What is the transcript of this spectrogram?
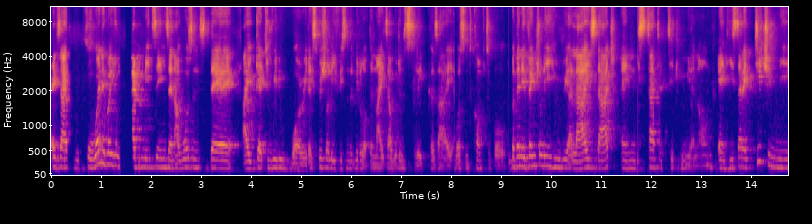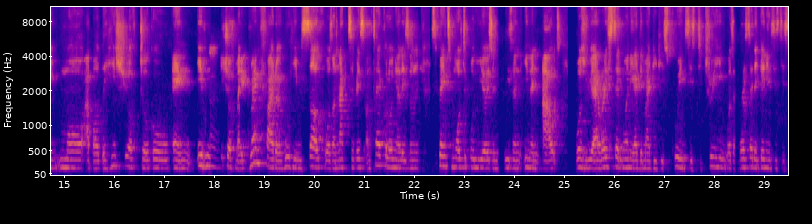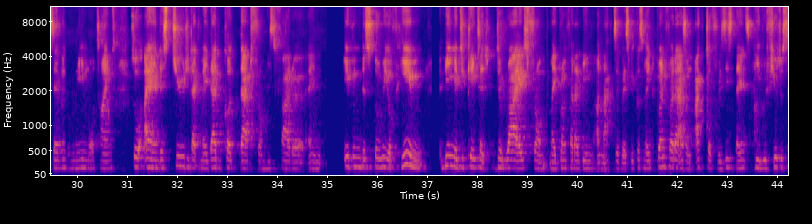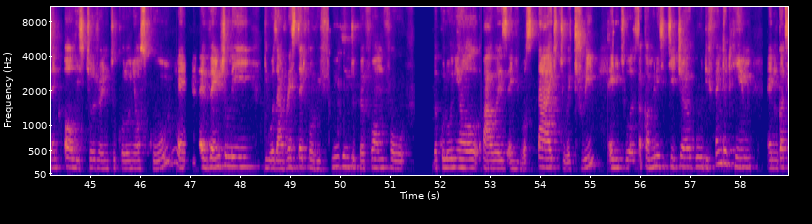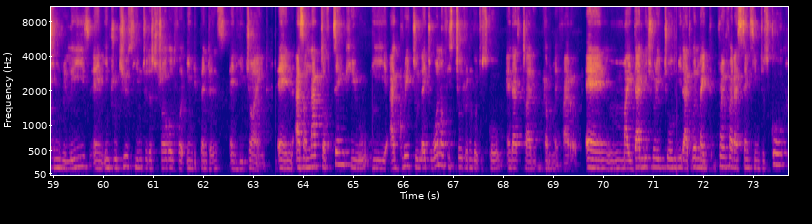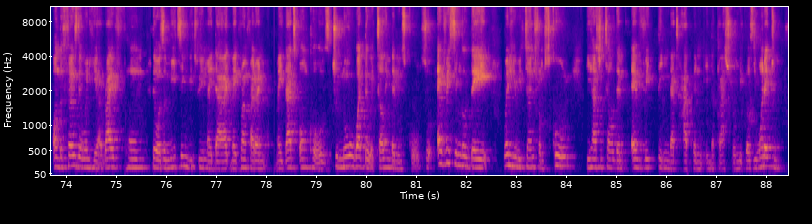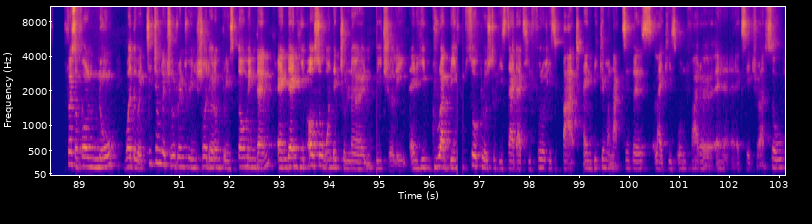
Exactly. So whenever he had meetings and I wasn't there, I get really worried, especially if it's in the middle of the night. I wouldn't sleep because I wasn't comfortable. But then eventually he realized that and he started taking me along. And he started teaching me more about the history of Togo and even mm. the history of my grandfather, who himself was an activist anti-colonialism, spent multiple years in prison in and out was rearrested when Eyadema did his coup in 63, was arrested again in 67 many more times. So I understood that my dad got that from his father. And even the story of him being educated derives from my grandfather being an activist because my grandfather, as an act of resistance, he refused to send all his children to colonial school. Mm. And eventually, he was arrested for refusing to perform for the colonial powers and he was tied to a tree. And it was a community teacher who defended him and got him released and introduced him to the struggle for independence and he joined. And as an act of thank you he agreed to let one of his children go to school and that child became my father. And my dad literally told me that when my grandfather sent him to school on the first day when he arrived home there was a meeting between my dad my grandfather and my dad's uncles to know what they were telling them in school. So every single day when he returned from school, he has to tell them everything that happened in the classroom because he wanted to first of all, know what they were teaching the children to ensure they were not brainstorming them. And then he also wanted to learn literally. And he grew up being so close to his dad that he followed his path and became an activist like his own father, uh, etc. So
